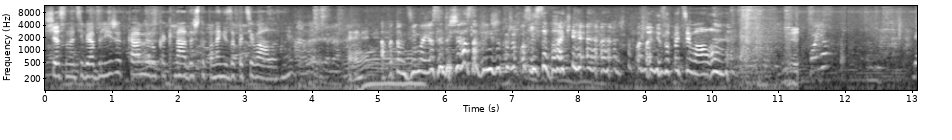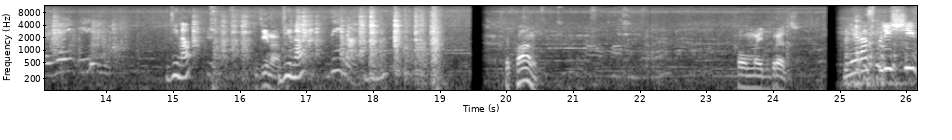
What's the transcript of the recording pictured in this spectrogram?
Сейчас она тебя ближет камеру как надо, чтобы она не запотевала. знаешь? А потом Дима ее в следующий раз оближет уже после собаки, чтобы она не запотевала. Понял? Дина. Дина. Дина. Степан. Homemade bread. Не расплещи.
